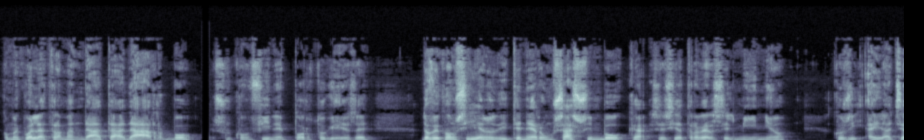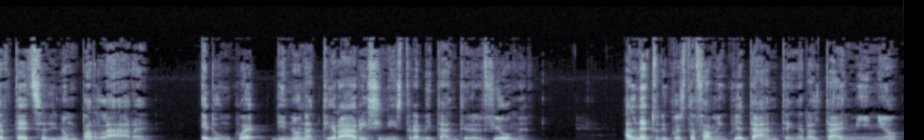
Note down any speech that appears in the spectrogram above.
come quella tramandata ad Arbo, sul confine portoghese, dove consigliano di tenere un sasso in bocca se si attraversa il Minio così hai la certezza di non parlare e dunque di non attirare i sinistri abitanti del fiume. Al netto di questa fama inquietante, in realtà il Minio,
